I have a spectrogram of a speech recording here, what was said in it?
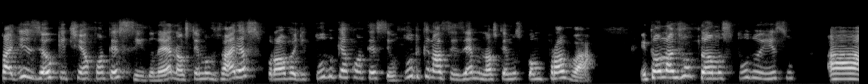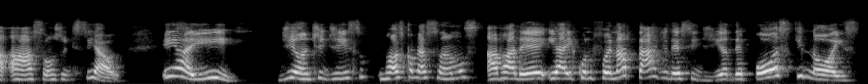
para dizer o que tinha acontecido, né? Nós temos várias provas de tudo que aconteceu, tudo que nós fizemos, nós temos como provar. Então, nós juntamos tudo isso à, à ação judicial. E aí, diante disso, nós começamos a valer, e aí, quando foi na tarde desse dia, depois que nós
